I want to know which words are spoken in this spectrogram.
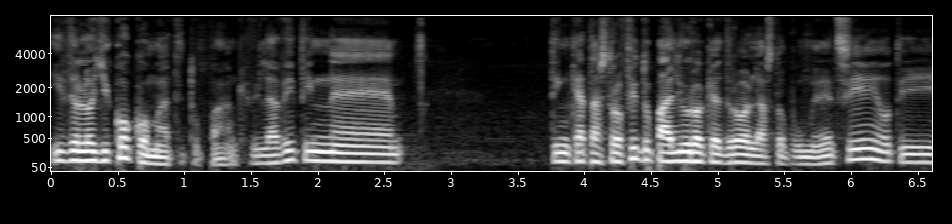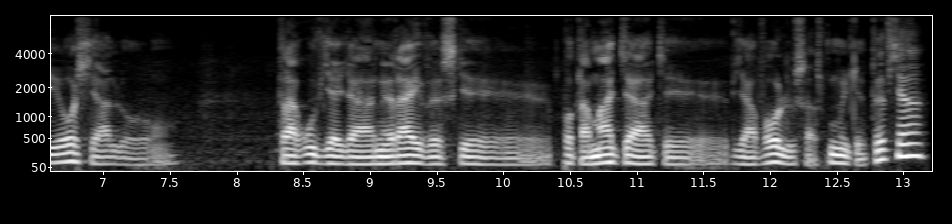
ιδεολογικό κομμάτι του punk. Δηλαδή την, ε, την καταστροφή του παλιού rock and roll, ας το πούμε έτσι, ότι όχι άλλο τραγούδια για νεράιδες και ποταμάκια και διαβόλους ας πούμε και τέτοια,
